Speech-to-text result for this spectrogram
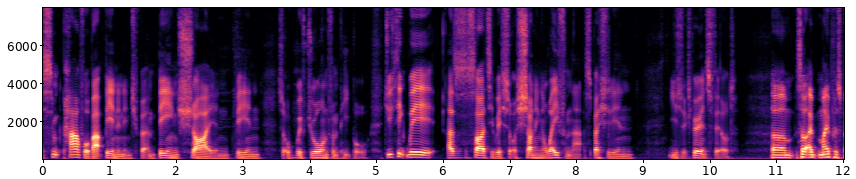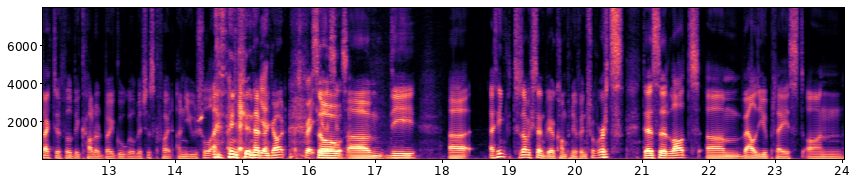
something powerful about being an introvert and being shy and being sort of withdrawn from people? Do you think we're as a society we're sort of shunning away from that, especially in user experience field? Um, so I, my perspective will be colored by Google, which is quite unusual, I think, Okay, in that yeah, regard. That's great. to get this So um, the uh, I think to some extent we are a company of introverts. There's a lot um, value placed on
